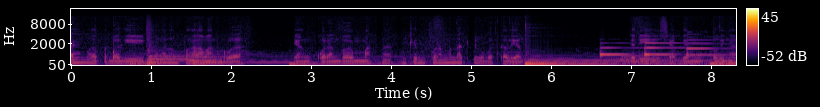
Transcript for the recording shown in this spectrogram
pengen banget berbagi pengalaman-pengalaman gue kurang bermakna mungkin kurang menarik juga buat kalian. Jadi siapin telinga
